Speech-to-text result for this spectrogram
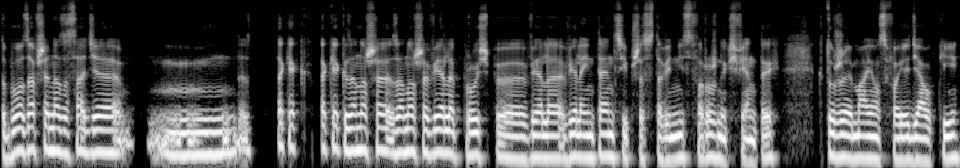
to było zawsze na zasadzie mm, tak jak, tak jak zanoszę, zanoszę wiele próśb, e, wiele, wiele intencji przez stawiennictwo różnych świętych, którzy mają swoje działki,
